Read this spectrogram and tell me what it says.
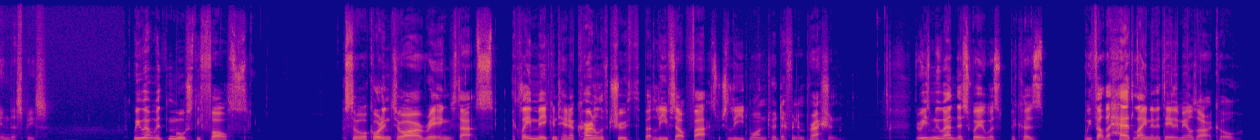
in this piece? We went with mostly false. So, according to our ratings, that's the claim may contain a kernel of truth but leaves out facts which lead one to a different impression. The reason we went this way was because we felt the headline in the Daily Mail's article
